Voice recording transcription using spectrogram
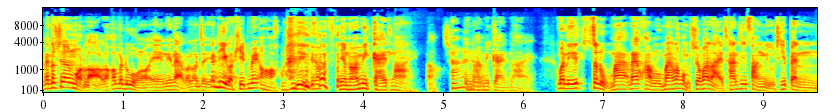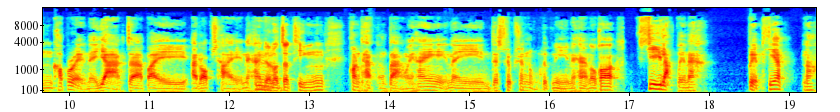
ไม่ต้องเชื่อมันหมดหรอกเราก็มาดูของเราเองนี่แหละว่าเราจะยังก็ไงดีกว่าคิดไม่ออกดีที่ว่าอย่างน้อยมีไกด์ไลน์เนาะใช่อย่างน้อยมีไกด์ไลน์ วันนี้สนุกมากได้ความรู้มาก แล้วผมเชื่อว่าหลายท่านที่ฟังอยู่ที่เป็น corporate เนี่ยอยากจะไป adopt ใช้นะฮะเดี๋ยวเราจะทิ้ง contact ต่างๆ ไว้ให้ใน description ของคลิปนี้นะฮะแล้วก็คีย์หลักเลยนะ เปรียบเทียบเนาะ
